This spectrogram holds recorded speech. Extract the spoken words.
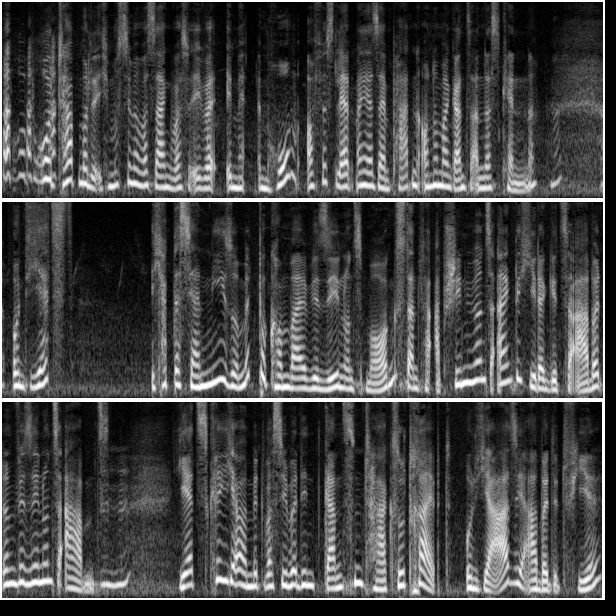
Apropos Topmodel, ich muss dir mal was sagen. Was, im, Im Homeoffice lernt man ja seinen Partner auch nochmal ganz anders kennen. Ne? Und jetzt, ich habe das ja nie so mitbekommen, weil wir sehen uns morgens, dann verabschieden wir uns eigentlich, jeder geht zur Arbeit und wir sehen uns abends. Jetzt kriege ich aber mit, was sie über den ganzen Tag so treibt. Und ja, sie arbeitet viel,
